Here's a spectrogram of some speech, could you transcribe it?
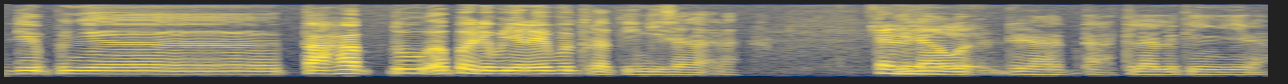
Dia punya Tahap tu Apa dia punya level tu dah tinggi sangat lah. Terlalu dia dah, dia dah, dah terlalu tinggi lah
